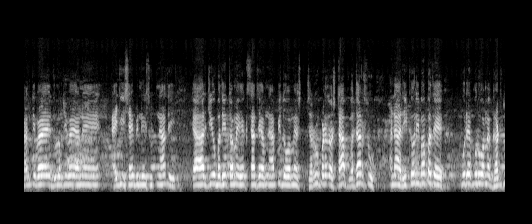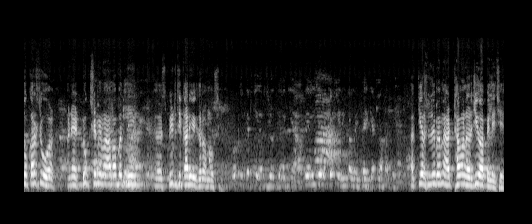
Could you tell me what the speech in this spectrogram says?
કાંતિભાઈ દુલભજીભાઈ અને આઈજી સાહેબની સૂચના હતી કે આ અરજીઓ બધી તમે એકસાથે અમને આપી દો, અમે જરૂર પડે તો સ્ટાફ વધારશું અને આ રિકવરી બાબતે પૂરેપૂરું અમે ઘટતું કરશું અને ટૂંક સમયમાં આ બાબતની સ્પીડથી કાર્યવાહી કરવામાં આવશે. અત્યાર સુધી અમે અઠ્ઠાવન અરજીઓ આપેલી છે.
